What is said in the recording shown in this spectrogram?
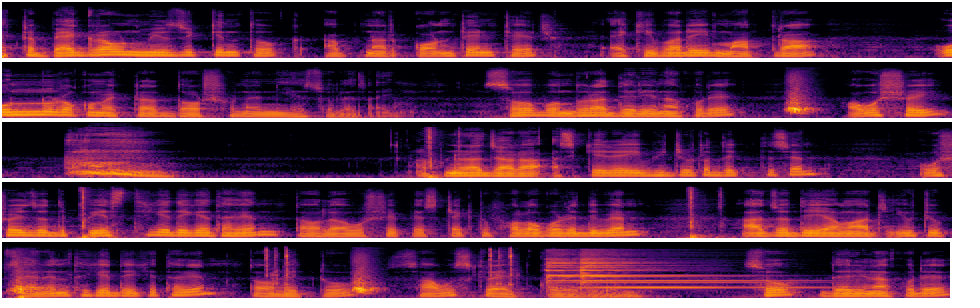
একটা ব্যাকগ্রাউন্ড মিউজিক কিন্তু আপনার কন্টেন্টের একেবারেই মাত্রা অন্যরকম একটা দর্শনে নিয়ে চলে যায়। সো বন্ধুরা, দেরি না করে অবশ্যই আপনারা যারা আজকের এই ভিডিওটা দেখতেছেন, অবশ্যই যদি পেজ থেকে দেখে থাকেন, তাহলে অবশ্যই পেজটা একটু ফলো করে দিবেন। আর যদি আমার ইউটিউব চ্যানেল থেকে দেখে থাকেন, তাহলে একটু সাবস্ক্রাইব করে দিবেন। সো দেরি না করে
